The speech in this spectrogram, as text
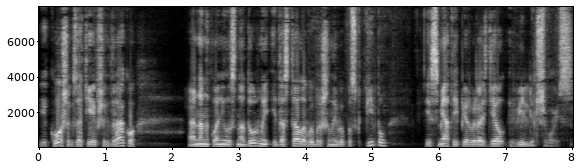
и кошек, затеявших драку, она наклонилась над урной и достала выброшенный выпуск People и смятый первый раздел Village Voice.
